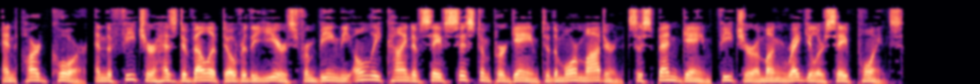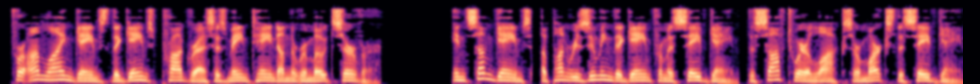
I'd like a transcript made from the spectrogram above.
and hardcore, and the feature has developed over the years from being the only kind of save system per game to the more modern suspend game feature among regular save points. For online games the game's progress is maintained on the remote server. In some games, upon resuming the game from a save game, the software locks or marks the save game.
